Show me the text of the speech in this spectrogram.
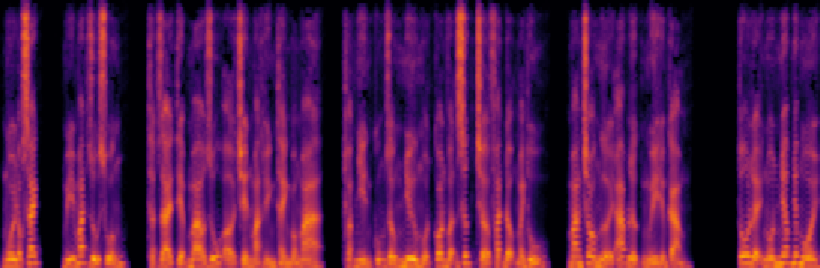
ngồi đọc sách, Mỹ mắt rủ xuống, thật dài tiệp mao rũ ở trên mặt hình thành bóng ma, thoạt nhìn cũng giống như một con vận sức chờ phát động mãnh thú, mang cho người áp lực nguy hiểm cảm. Tô lệ ngôn nhấp nhấp môi,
